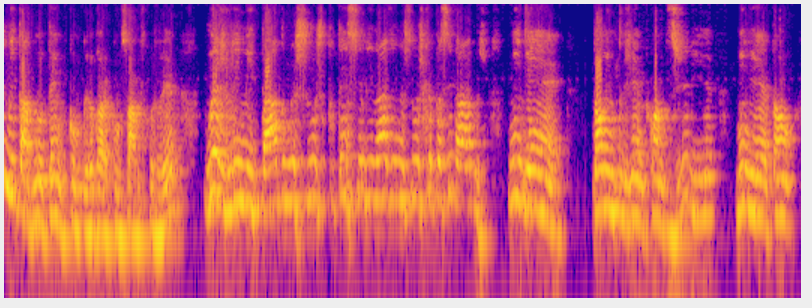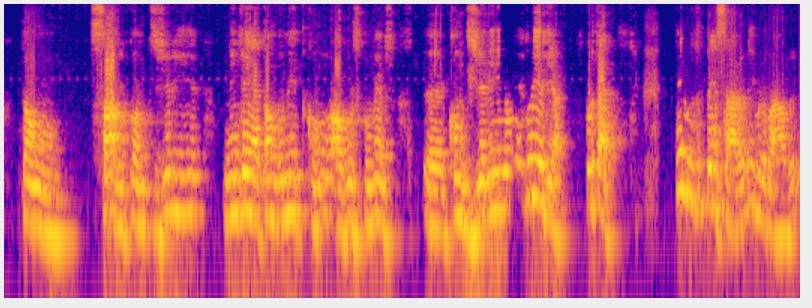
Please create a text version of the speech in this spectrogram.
limitado no tempo, como agora começámos por ver, mas limitado nas suas potencialidades e nas suas capacidades. Ninguém é tão inteligente quanto desejaria, ninguém é tão, tão sábio quanto desejaria, ninguém é tão bonito, como alguns pelo menos, uh, como desejariam, e por aí adiante. Portanto, temos de pensar a liberdade,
